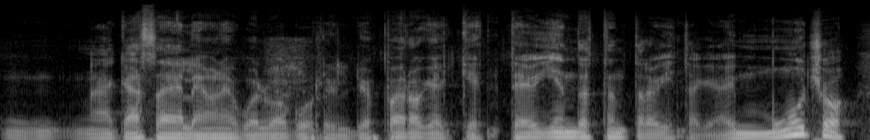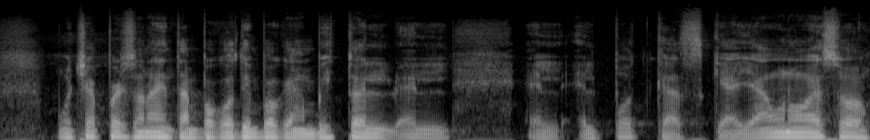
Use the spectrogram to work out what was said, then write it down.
una casa de leones vuelva a ocurrir. Yo espero que el que esté viendo esta entrevista, que hay muchos, muchas personas en tan poco tiempo que han visto el, el- el- el podcast, que haya uno de esos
